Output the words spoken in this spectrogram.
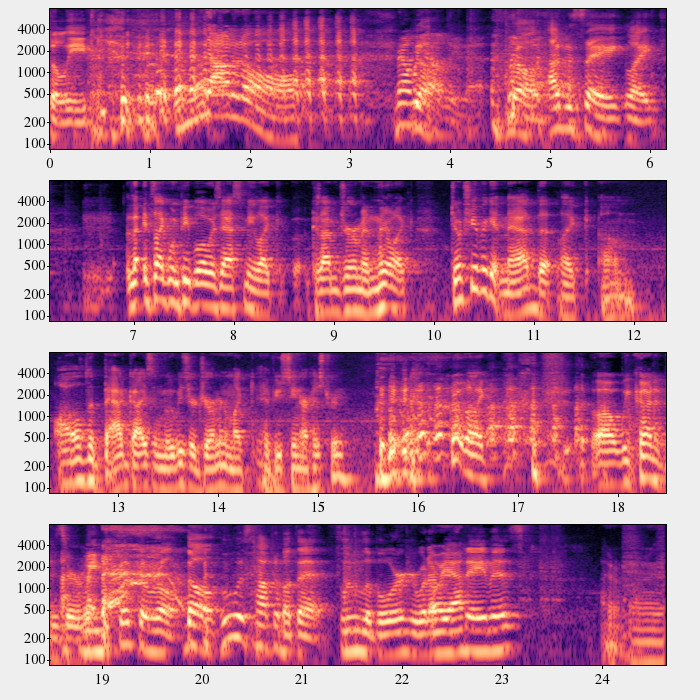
delete. not at all. No, we No. gotta leave that. No, I'm just saying, like, It's like when people always ask me, like, because I'm German, they're like, "Don't you ever get mad that like um, all the bad guys in movies are German?" I'm like, "Have you seen our history?" like, uh, we kind of deserve we it. fit the role. No, who was talking about that? Flew Laborg or whatever Oh, yeah? his name is. I don't know.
